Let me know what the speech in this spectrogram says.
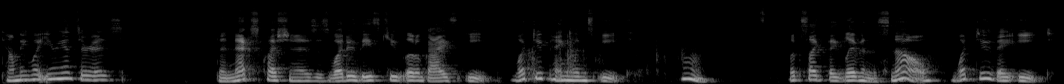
tell me what your answer is. The next question is, is what do these cute little guys eat? What do penguins eat? Hmm, looks like they live in the snow. What do they eat?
